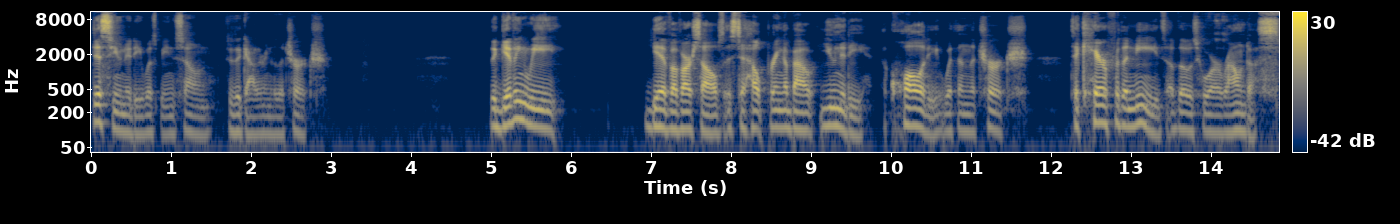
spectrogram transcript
disunity was being sown through the gathering of the church. The giving we give of ourselves is to help bring about unity, equality within the church to care for the needs of those who are around us.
